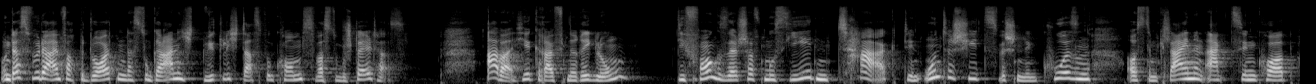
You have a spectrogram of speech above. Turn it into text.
Und das würde einfach bedeuten, dass du gar nicht wirklich das bekommst, was du bestellt hast. Aber hier greift eine Regelung. Die Fondsgesellschaft muss jeden Tag den Unterschied zwischen den Kursen aus dem kleinen Aktienkorb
